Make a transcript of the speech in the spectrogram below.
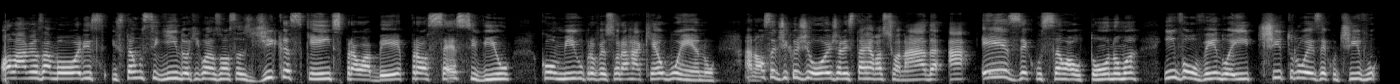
Olá, meus amores! Estamos seguindo aqui com as nossas dicas quentes para o AB Processo Civil, comigo, professora Raquel Bueno. A nossa dica de hoje ela está relacionada à execução autônoma, envolvendo aí título executivo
